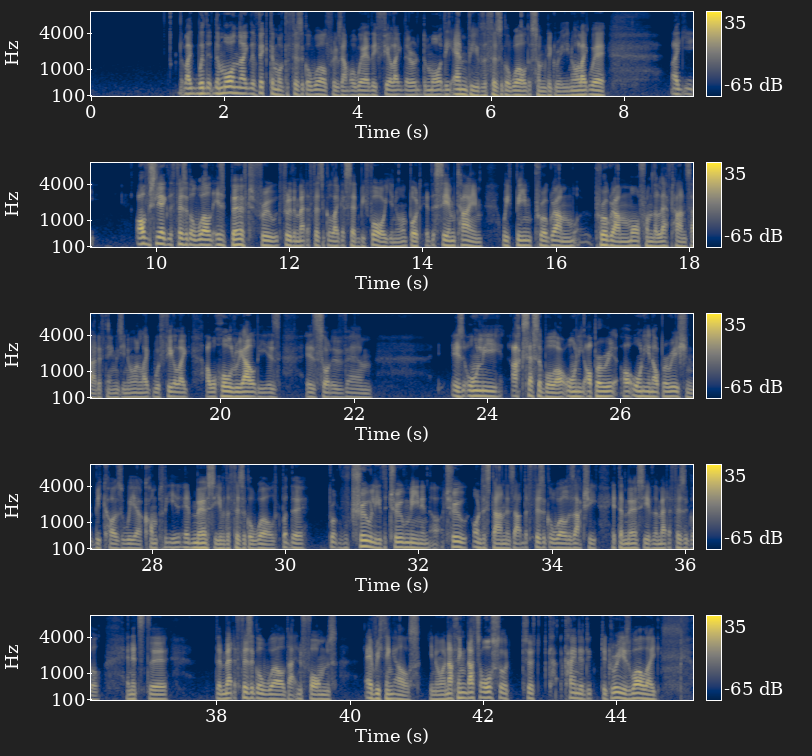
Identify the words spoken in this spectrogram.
like with it, the more like the victim of the physical world, for example, where they feel like they're the more the envy of the physical world to some degree. You know, like where, like obviously, like the physical world is birthed through through the metaphysical, like I said before. You know, but at the same time, we've been programmed programmed more from the left hand side of things. You know, and like we feel like our whole reality is is sort of um, is only accessible or only operate or only in operation because we are completely at mercy of the physical world. But the but truly the true meaning, uh, true understanding is that the physical world is actually at the mercy of the metaphysical, and it's the the metaphysical world that informs everything else, you know. And I think that's also to kind of degree as well, like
